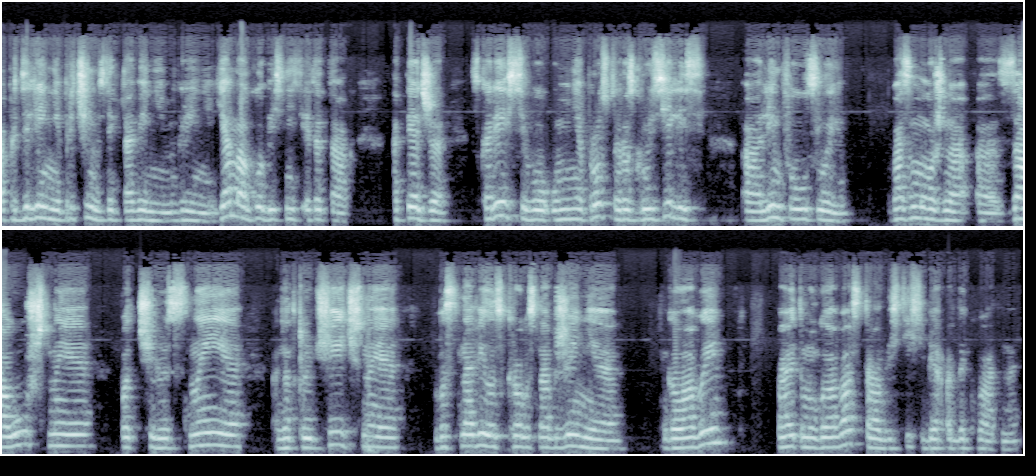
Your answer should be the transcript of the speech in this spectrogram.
определения причин возникновения мигрени, я могу объяснить это так. Опять же, скорее всего, у меня просто разгрузились а, лимфоузлы. Возможно, а, заушные, подчелюстные, надключичные. Восстановилось кровоснабжение головы, поэтому голова стала вести себя адекватно.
